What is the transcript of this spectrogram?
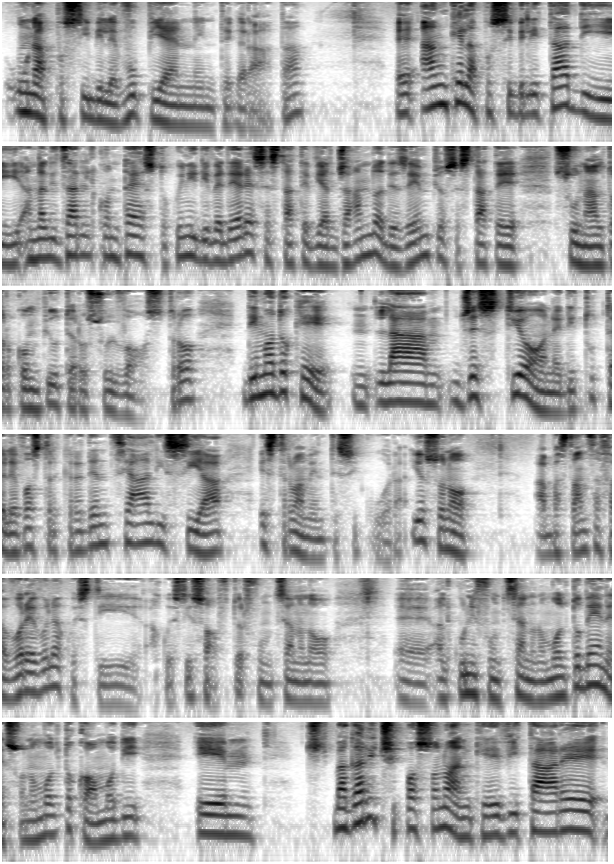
una possibile VPN integrata, e anche la possibilità di analizzare il contesto, quindi di vedere se state viaggiando, ad esempio, se state su un altro computer o sul vostro, di modo che la gestione di tutte le vostre credenziali sia estremamente sicura. Io sono abbastanza favorevole a questi, a questi software, funzionano, eh, alcuni funzionano molto bene, sono molto comodi e magari ci possono anche evitare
